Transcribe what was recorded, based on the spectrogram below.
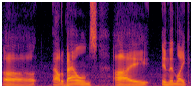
uh, out of bounds. I and then like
